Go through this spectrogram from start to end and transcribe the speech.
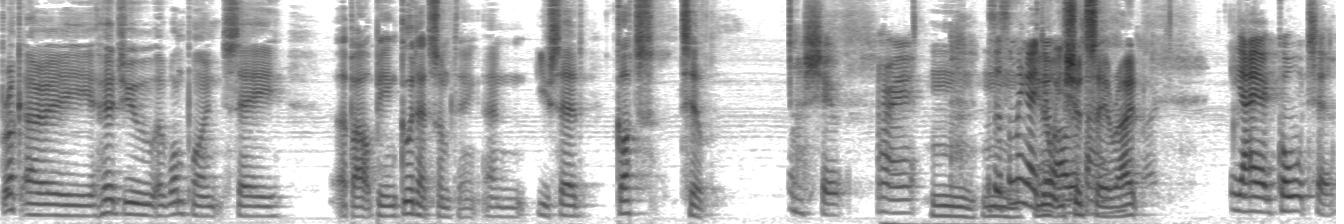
Brooke, I heard you at one point say about being good at something, and you said "got till." Oh, shoot. All right. Mm, This is something I you do know what you should say, right? Yeah, er god til.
